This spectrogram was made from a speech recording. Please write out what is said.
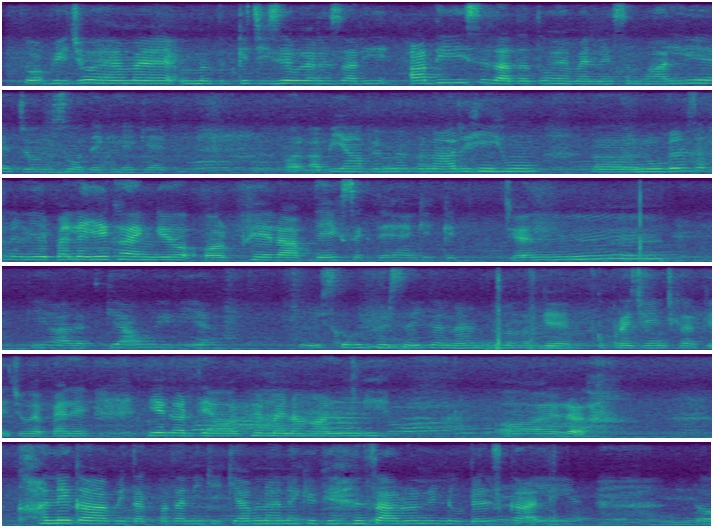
तो अभी जो है मैं मतलब कि चीज़ें वगैरह सारी आधी से ज़्यादा तो है मैंने संभाल ली है जो सौदे के लेके आई थी। और अभी यहाँ पे मैं बना रही हूँ नूडल्स अपने लिए। पहले ये खाएँगे और फिर आप देख सकते हैं कि किचन की हालत क्या हुई हुई है। तो इसको भी फिर सही करना है। मतलब के कपड़े चेंज करके जो है पहले ये करते हैं और फिर मैं नहा लूँगी। और खाने का अभी तक पता नहीं कि क्या बनाना है, क्योंकि सारों ने नूडल्स खा लिए तो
